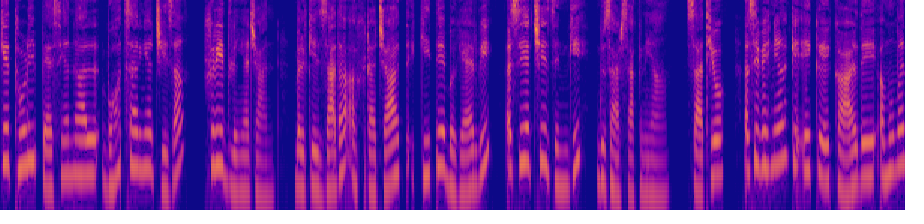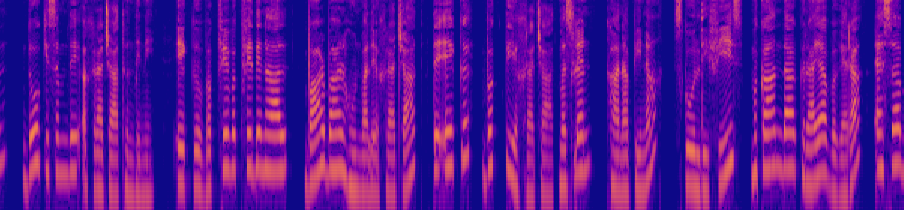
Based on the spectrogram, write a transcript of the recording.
ਕਿ ਥੋੜੇ ਪੈਸਿਆਂ ਨਾਲ ਬਹੁਤ ਸਾਰੀਆਂ ਚੀਜ਼ਾਂ ਖਰੀਦ ਲਈਆਂ ਜਾਣ ਬਲਕਿ ਜ਼ਿਆਦਾ ਅਖਰਾਜਾਤ ਕੀਤੇ ਬਗੈਰ ਵੀ ਅਸੀਂ ਅੱਛੀ ਜ਼ਿੰਦਗੀ گزار ਸਕਨੇ ਆ ਸਾਥੀਓ ਅਸੀਂ ਵਹਿਨੀਆਂ ਕਿ ਇੱਕ ਕਾਰ ਦੇ ਅਮੂਮਨ ਦੋ ਕਿਸਮ ਦੇ ਅਖਰਾਜਾਤ ਹੁੰਦੇ ਨੇ ਇੱਕ ਵਕਫੇ ਵਕਫੇ ਦੇ ਨਾਲ ਬਾਰ-ਬਾਰ ਹੋਣ ਵਾਲੇ ਅਖਰਾਜਾਤ ਤੇ ਇੱਕ ਵਕਤੀ ਅਖਰਾਜਾਤ ਮਸਲਨ ਖਾਣਾ ਪੀਣਾ ਸਕੂਲ ਦੀ ਫੀਸ ਮਕਾਨ ਦਾ ਕਿਰਾਇਆ ਵਗੈਰਾ, ਇਹ ਸਭ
